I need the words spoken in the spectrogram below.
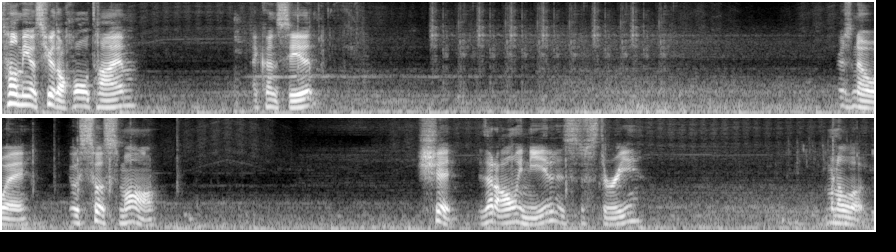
Tell me it was here the whole time? I couldn't see it. There's no way. It was so small. Shit. Is that all we need? It's just three? I'm gonna look.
